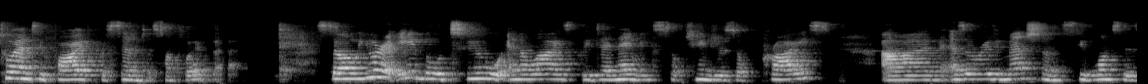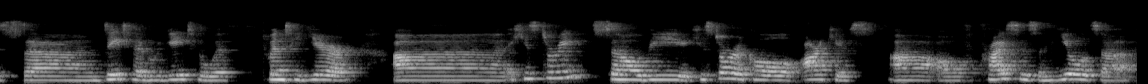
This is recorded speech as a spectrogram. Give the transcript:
25% or something like that. So you are able to analyze the dynamics of changes of price. Um, as already mentioned, Cbonds is a data aggregator with 20 year uh, history. So the historical archives uh, of prices and yields are,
